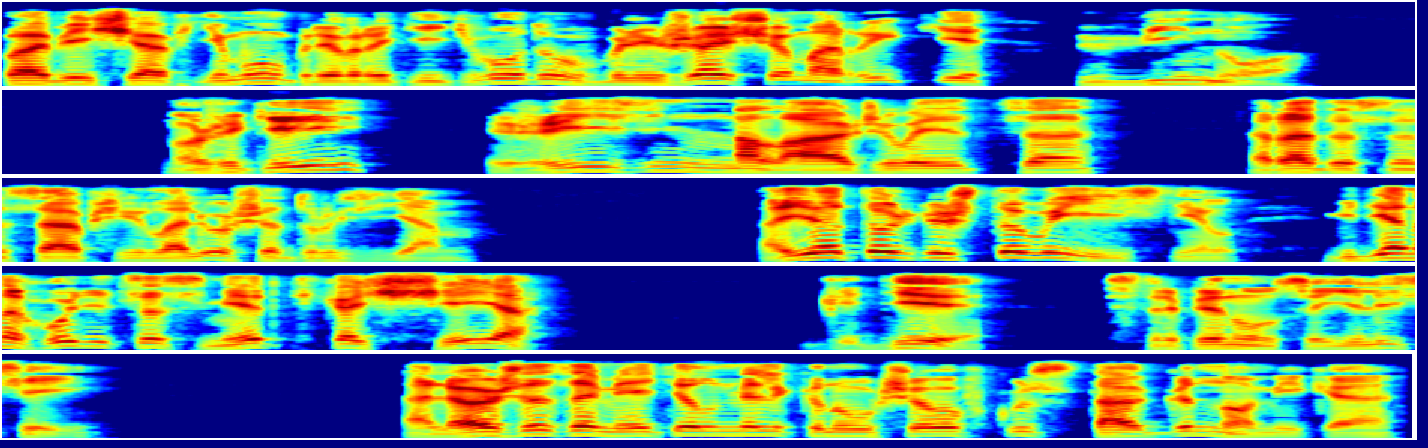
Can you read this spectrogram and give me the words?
пообещав ему превратить воду в ближайшем арыке в вино. «Мужики, жизнь налаживается», — радостно сообщил Алеша друзьям. «А я только что выяснил, где находится смерть Кощея». «Где?» — встрепенулся Елисей. Алеша заметил мелькнувшего в кустах гномика.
